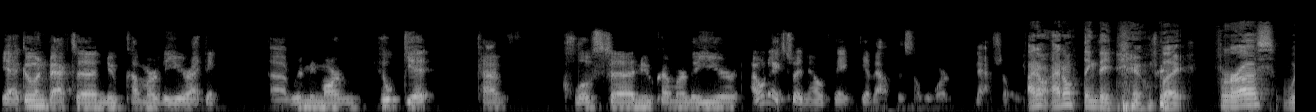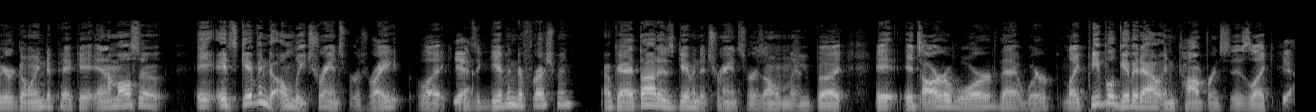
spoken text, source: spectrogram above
yeah, going back to newcomer of the year, I think uh, Remy Martin he'll get kind of close to newcomer of the year. I don't actually know if they give out this award nationally. I don't I don't think they do, but for us, we're going to pick it. And I'm also it, it's given to only transfers, right? Like Yeah. is it given to freshmen? Okay, I thought it was given to transfers only, but it, it's our award that we're like people give it out in conferences, like Yeah.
